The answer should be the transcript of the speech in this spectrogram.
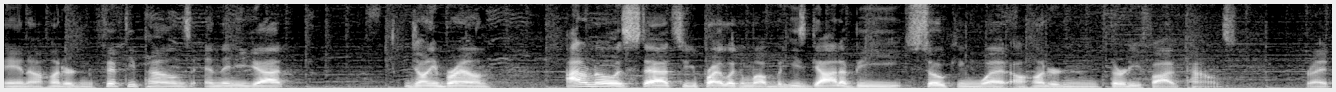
And 150 pounds. And then you got Jonny Brown, I don't know his stats, you could probably look him up, but he's got to be soaking wet 135 pounds, right?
